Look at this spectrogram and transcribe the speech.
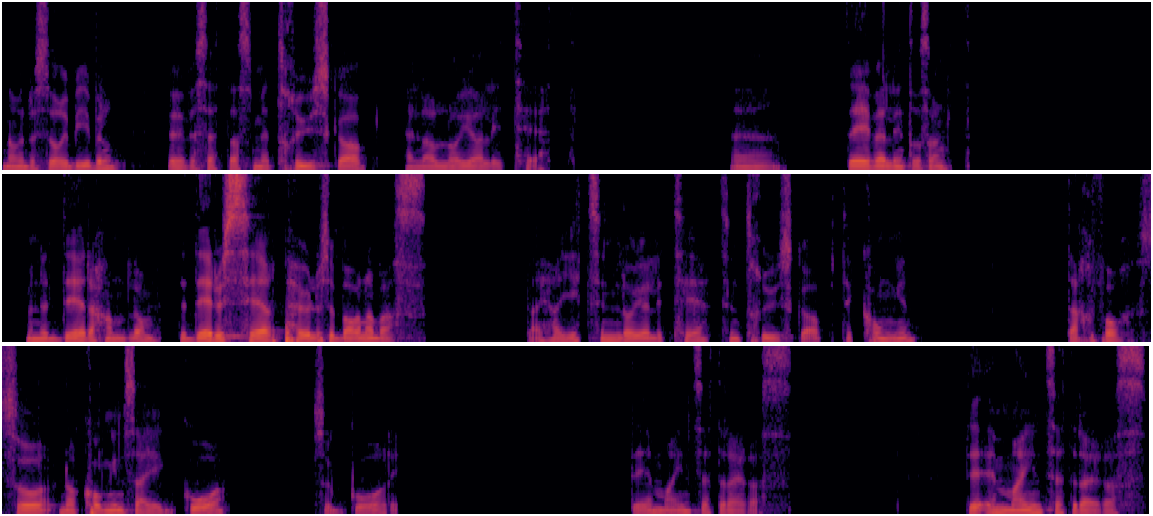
når det står i Bibelen, oversettes med truskap eller lojalitet. Eh, det er veldig interessant. Men det er det det handler om. Det er det du ser Paulus og Barnabas. De har gitt sin lojalitet, sin truskap, til kongen. Derfor, så når kongen sier 'gå', så går de. Det er mindsettet deres. Det er mindsettet deres.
